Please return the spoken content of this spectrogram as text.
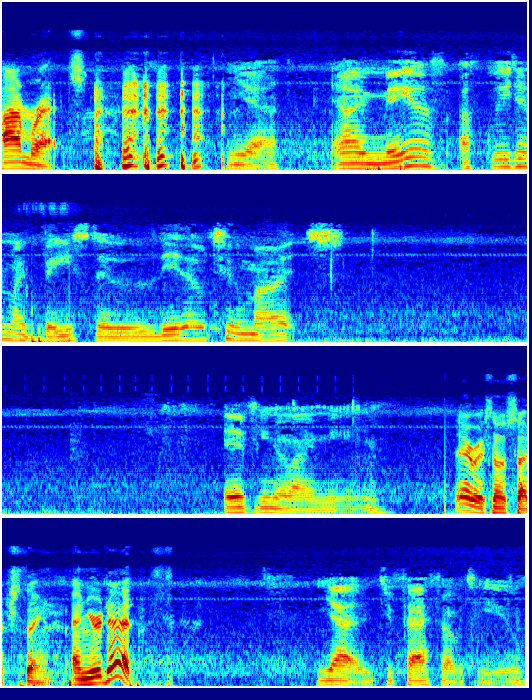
I'm rats. Yeah. And I may have upgraded my base a little too much. If you know what I mean. there is no such thing. And you're dead. Yeah, to fast travel to you.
